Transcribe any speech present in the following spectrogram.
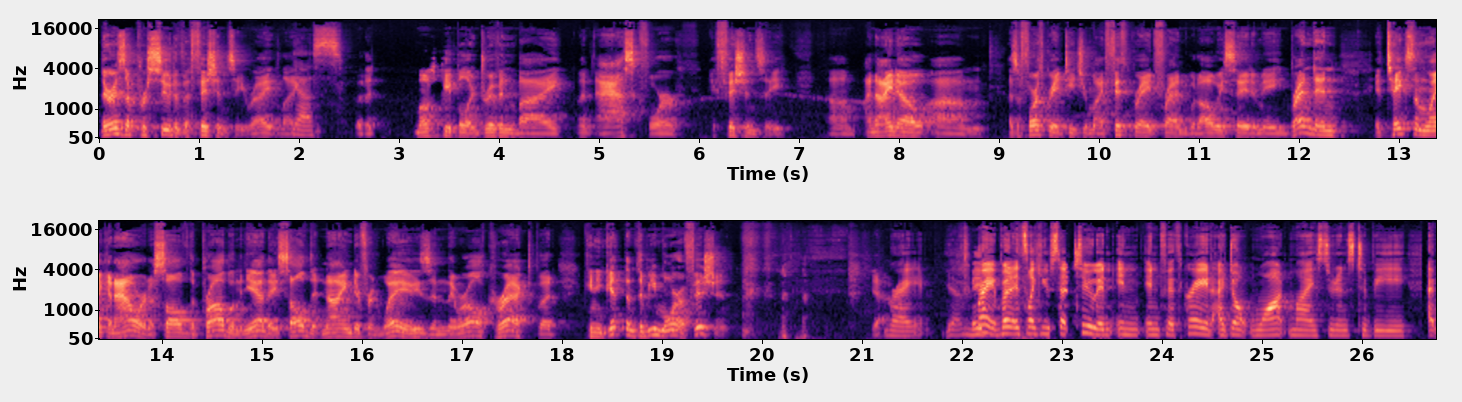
there is a pursuit of efficiency, right? Like, yes. The, most people are driven by an ask for efficiency. Um, and I know um, as a fourth grade teacher, my fifth grade friend would always say to me, Brendan, it takes them like an hour to solve the problem. And yeah, they solved it nine different ways and they were all correct, but can you get them to be more efficient? yeah. Right. Yeah maybe. right but it's like you said too in, in in fifth grade i don't want my students to be uh,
